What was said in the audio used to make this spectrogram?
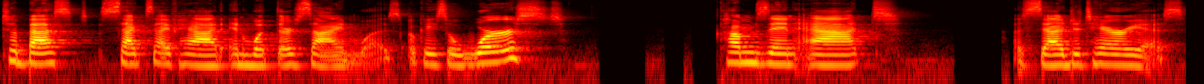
to best sex I've had and what their sign was. Okay, so worst comes in at a Sagittarius.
